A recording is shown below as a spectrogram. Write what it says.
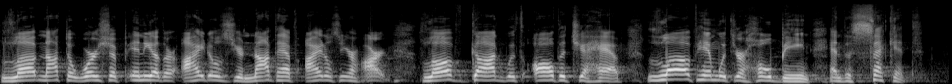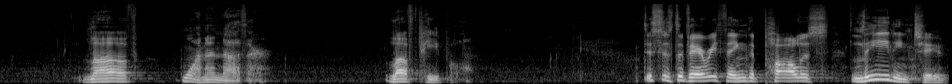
love, not to worship any other idols. You're not to have idols in your heart. Love God with all that you have. Love him with your whole being. And the second, love one another. Love people. This is the very thing that Paul is leading to.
